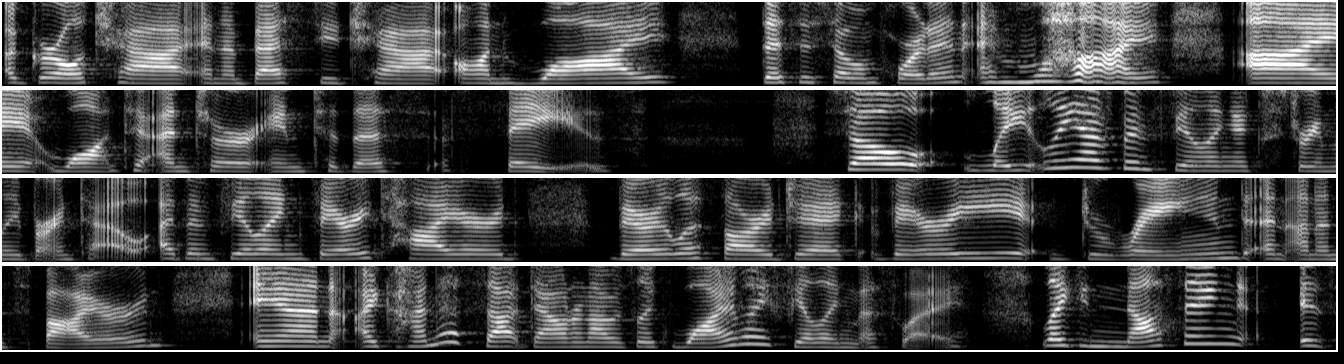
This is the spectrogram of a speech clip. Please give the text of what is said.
a girl chat and a bestie chat on why this is so important and why I want to enter into this phase. So, lately I've been feeling extremely burnt out. I've been feeling very tired, very lethargic, very drained and uninspired. And I kind of sat down and I was like, why am I feeling this way? Like, nothing is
